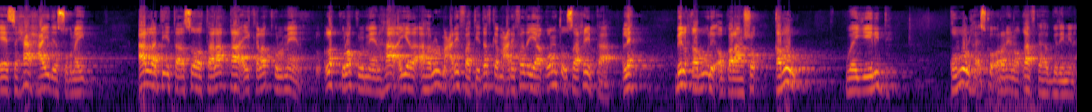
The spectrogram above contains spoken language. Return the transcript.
ee saxaaxaydee sugnayd allatii taasoo talaqaa ay kala kulmeen la kula kulmeen haa ayada ahlulmacrifati dadka macrifada iyo aqoonta u saaxiibkaa leh bilqabuuli ogolaansho qabuul waa yeelidda qubuul ha isku odhanin oo qaafka ha godinina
